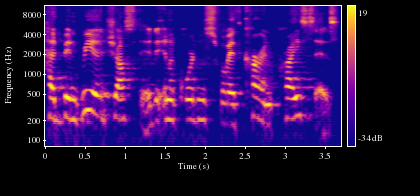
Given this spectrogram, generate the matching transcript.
had been readjusted in accordance with current prices.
